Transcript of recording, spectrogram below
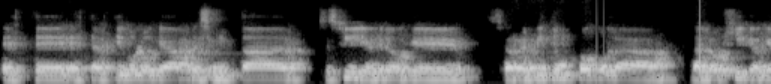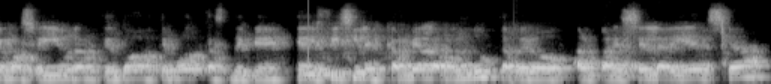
este, este artículo que va a presentar Cecilia. Creo que se repite un poco la, la lógica que hemos seguido durante todo este podcast de que es difícil es cambiar la conducta, pero al parecer la evidencia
